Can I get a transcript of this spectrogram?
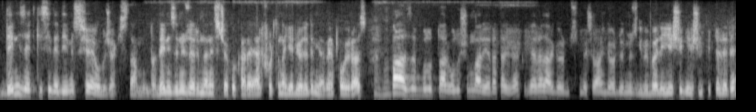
Deniz etkisi dediğimiz şey olacak İstanbul'da. Denizin üzerinden esecek o karayel. Fırtına geliyor dedim ya ve Poyraz. Hı hı. Bazı bulutlar, oluşumlar yaratacak ve radar görüntüsünde şu an gördüğümüz gibi böyle yeşil yeşil kütleleri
